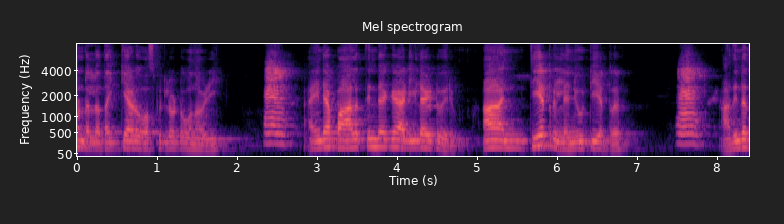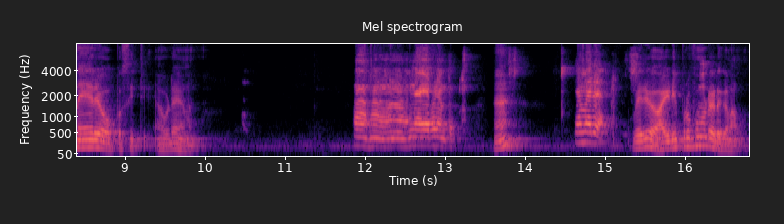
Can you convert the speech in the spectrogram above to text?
ഉണ്ടല്ലോ തൈക്കാട് ഹോസ്പിറ്റലിലോട്ട് പോകുന്ന വഴി. അതിന്റെ ആ പാലത്തിന്റെ ഒക്കെ അടിയിലായിട്ട് വരും. ആ തിയേറ്റർ ഇല്ലേ ന്യൂ തിയേറ്റർ? അതിന്റെ നേരെ ഓപ്പോസിറ്റ് അവിടെയാണ്. വരുമോ ഐ ഡി പ്രൂഫും കൂടെ എടുക്കണം.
